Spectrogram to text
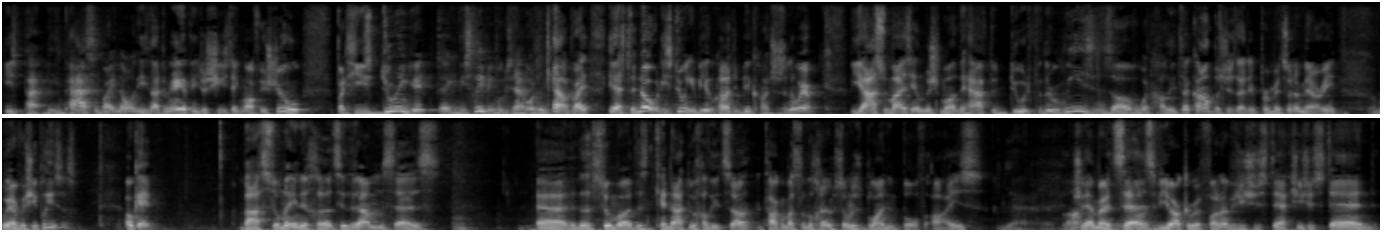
He's pa- being passive, right? No, he's not doing anything. Just she's taking off his shoe, but he's doing it. Like if he's sleeping, for example, doesn't count, right? He has to know what he's doing. Be conscious, be conscious and aware. They have to do it for the reasons of what chalitza accomplishes, that it permits her to marry whoever she pleases. Okay. Vasuma. See the Ram says. Uh, that the summa does, cannot do chalitza. We're talking about someone who's blind in both eyes. Yeah. Shemar it says refunav. She should stand. She should stand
